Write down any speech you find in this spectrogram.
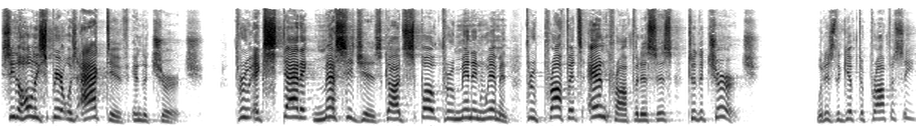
See, the Holy Spirit was active in the church. Through ecstatic messages, God spoke through men and women, through prophets and prophetesses to the church. What is the gift of prophecy?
